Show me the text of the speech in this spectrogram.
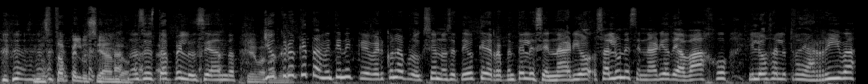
Nos está peluceando. Nos está peluceando. Yo creo que también tiene que ver con la producción. O sea, te digo que de repente el escenario, sale un escenario de abajo y luego sale otro de arriba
